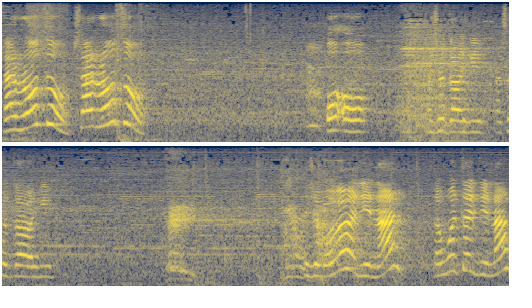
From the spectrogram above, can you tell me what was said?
¡Se ha roto! ¡Se ha roto! ¡Oh, oh! Ha saltado aquí, ha saltado aquí. ¿Que se vuelve a llenar? ¿Se ha vuelto a llenar?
